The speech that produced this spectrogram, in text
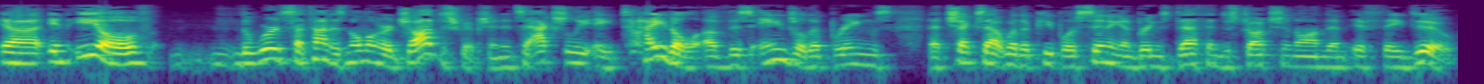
Uh, in Eov, the word Satan is no longer a job description. It's actually a title of this angel that brings, that checks out whether people are sinning and brings death and destruction on them if they do.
